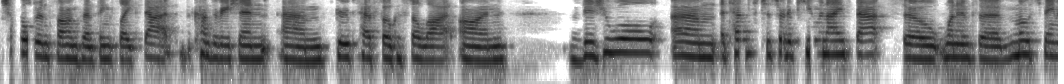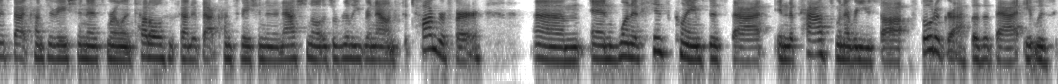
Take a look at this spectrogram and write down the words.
children's songs and things like that, the conservation um, groups have focused a lot on visual um, attempts to sort of humanize bats. So, one of the most famous bat conservationists, Merlin Tuttle, who founded Bat Conservation International, is a really renowned photographer. Um, and one of his claims is that in the past, whenever you saw a photograph of a bat, it was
